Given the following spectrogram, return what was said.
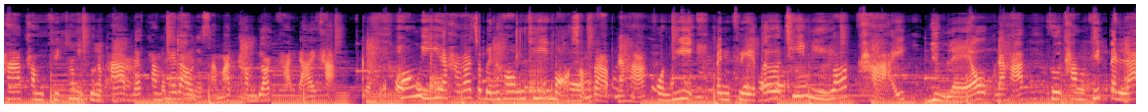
ภาพทำคลิปที่มีคุณภาพ และทำให้เราเนี่ยสามารถทำยอดขายได้ค่ะห้องนี้นะคะก็จะเป็นห้องที่เหมาะสำหรับนะคะ คนที่เป็นครีเอเตอร์ที่มียอดขายอยู่แล้วนะคะ คือทำคลิปเป็นละ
